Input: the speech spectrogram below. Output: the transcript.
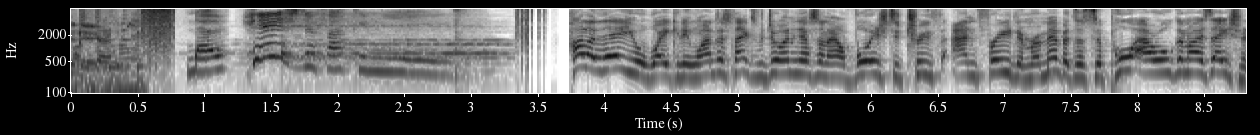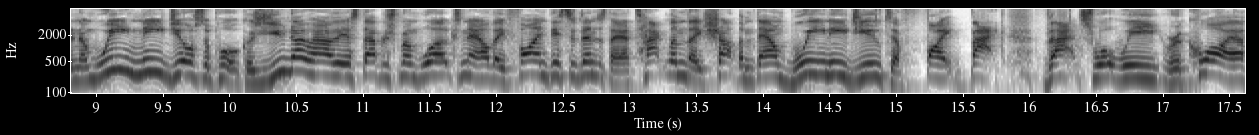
No, here's the fucking news. Hello there, you awakening wonders. Thanks for joining us on our voyage to truth and freedom. Remember to support our organization, and we need your support because you know how the establishment works now. They find dissidents, they attack them, they shut them down. We need you to fight back. That's what we require,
